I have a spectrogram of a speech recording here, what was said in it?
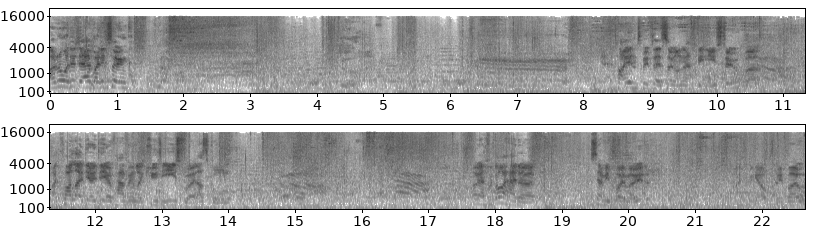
I don't know what I did there, but I did something. Titans moves there, something I'm gonna have to get used to, but I quite like the idea of having like QTEs for it. That's cool. Oh yeah, I forgot I had a semi-pro mode. Right, here we go, semi-pro.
